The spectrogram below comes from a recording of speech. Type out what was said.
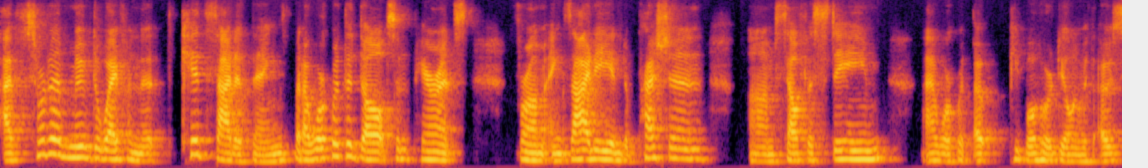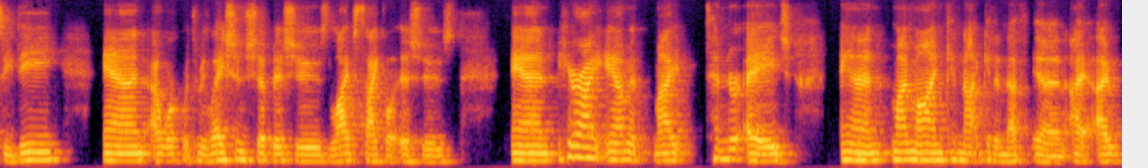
I've sort of moved away from the kids side of things, but I work with adults and parents from anxiety and depression, um, self esteem, I work with people who are dealing with OCD, and I work with relationship issues, life cycle issues. And here I am at my tender age, and my mind cannot get enough in. I, I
